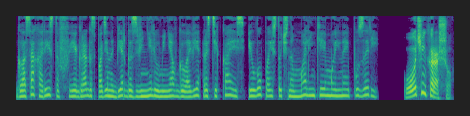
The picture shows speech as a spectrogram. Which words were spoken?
Голоса хористов и игра господина Берга звенели у меня в голове, растекаясь и лопаясь точно маленькие мыльные пузыри. «Очень хорошо»,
